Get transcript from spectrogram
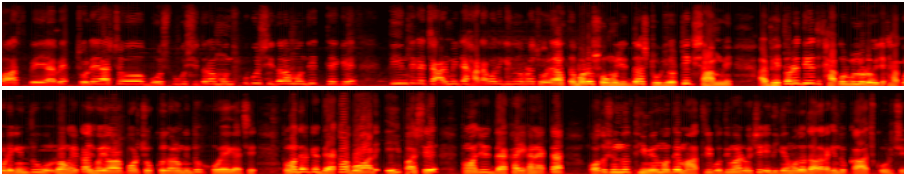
বাস পেয়ে যাবে। চলে আসো বোসপুকুর শীতলা মন্দির। পুকুর শীতলা মন্দির থেকে তিন থেকে চার মিনিটে হাঁটা পথে কিন্তু তোমরা চলে আসতে পারো সৌমজিৎ দাস স্টুডিওর ঠিক সামনে। আর ভেতরের দিকে যে ঠাকুরগুলো রয়েছে, ঠাকুরে কিন্তু রঙের কাজ হয়ে যাওয়ার পর চক্ষুদানও কিন্তু হয়ে গেছে। তোমাদেরকে দেখাবো, আর এই পাশে তোমার যদি দেখাই, এখানে একটা কত সুন্দর থিমের মধ্যে মাতৃ প্রতিমা রয়েছে, এদিকের মধ্যে দাদারা কিন্তু কাজ করছে।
